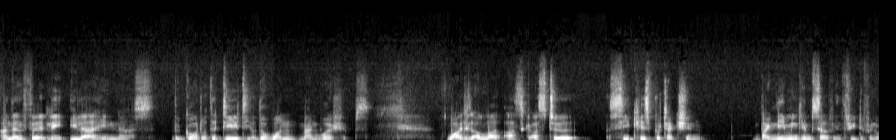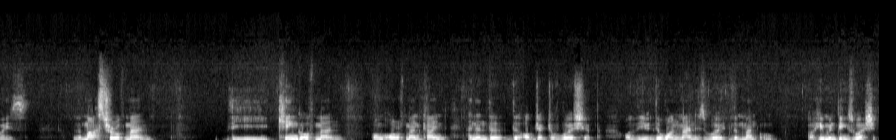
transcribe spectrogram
And then thirdly, Ilahin Nas, the God or the deity or the one man worships. Why did Allah ask us to seek His protection by naming himself in three different ways the master of man, the king of man or, or of mankind, and then the, the object of worship or the, the one man is wor- the man or human beings worship.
